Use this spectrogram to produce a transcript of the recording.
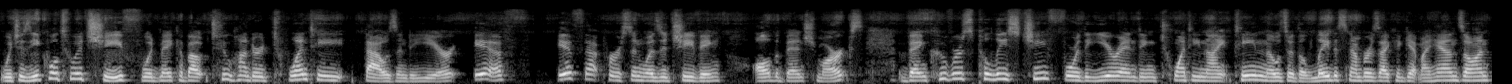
which is equal to a chief, would make about 220,000 a year if, if that person was achieving all the benchmarks. Vancouver's police chief for the year ending 2019, those are the latest numbers I could get my hands on.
